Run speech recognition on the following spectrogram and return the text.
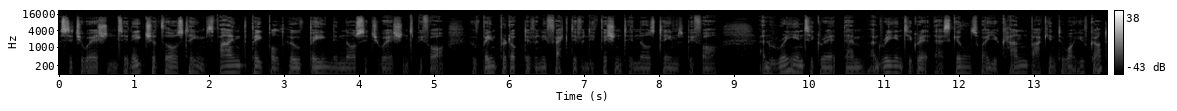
situations in each of those teams. Find the people who've been in those situations before, who've been productive and effective and efficient in those teams before, and reintegrate them and reintegrate their skills where you can back into what you've got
